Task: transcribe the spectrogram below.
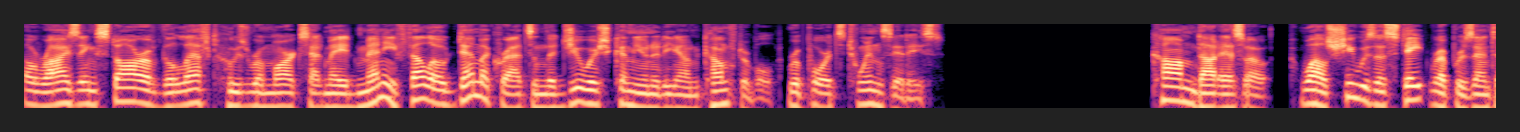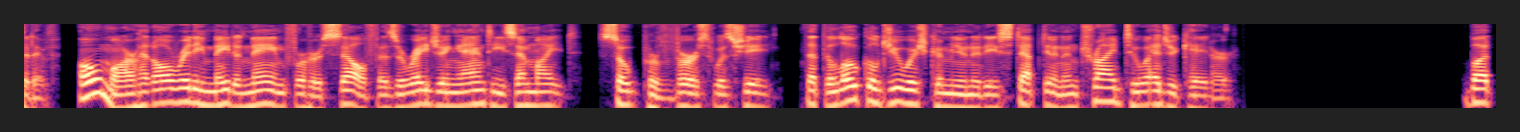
a rising star of the left whose remarks had made many fellow Democrats in the Jewish community uncomfortable, reports Twin Cities. Com.so while she was a state representative, Omar had already made a name for herself as a raging anti-Semite, so perverse was she that the local Jewish community stepped in and tried to educate her. But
